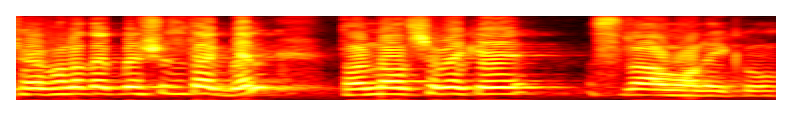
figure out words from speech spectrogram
সবাই ভালো থাকবেন, সুস্থ থাকবেন। ধন্যবাদ সবাইকে, আসসালামু আলাইকুম।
